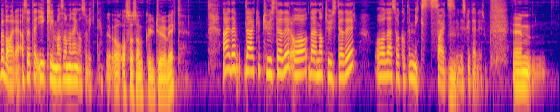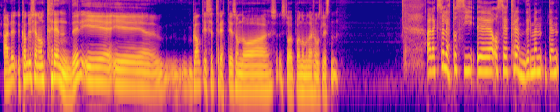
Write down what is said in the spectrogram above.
bevare. altså dette er I klimasammenheng også viktig. Også som kulturobjekt? Nei, det, det er kultursteder, og det er natursteder. Og det er såkalte mixed sites mm. vi diskuterer. Um, det, kan du se noen trender i, i, blant disse 30 som nå står på nominasjonslisten? Nei, Det er ikke så lett å, si, uh, å se trender, men den,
